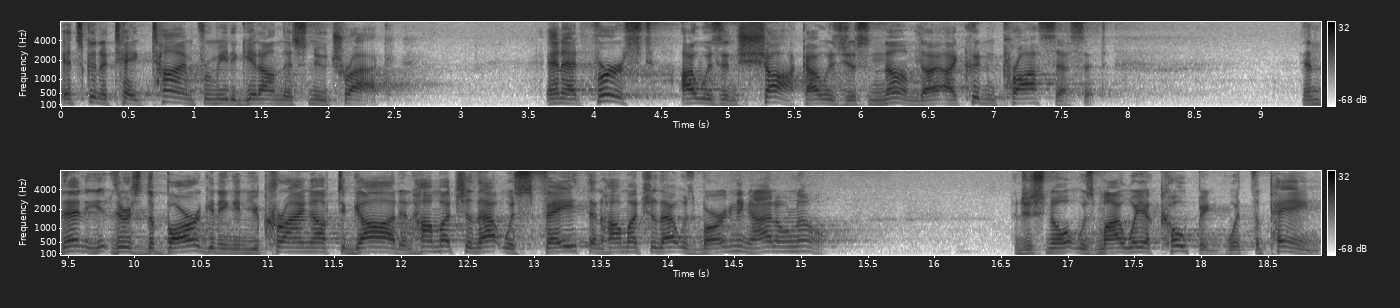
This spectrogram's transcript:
It's going to take time for me to get on this new track. And at first, I was in shock. I was just numbed. I, I couldn't process it. And then there's the bargaining, and you're crying out to God. And how much of that was faith and how much of that was bargaining, I don't know. I just know it was my way of coping with the pain.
